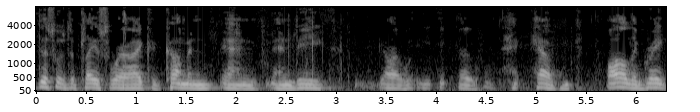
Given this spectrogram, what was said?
this was the place where I could come and, and, and be, have all the great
